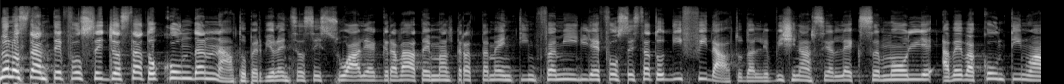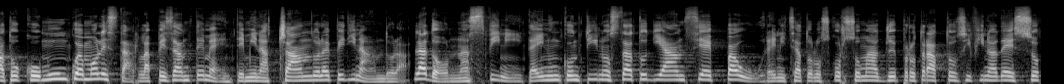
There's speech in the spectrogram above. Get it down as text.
Nonostante fosse già stato condannato per violenza sessuale aggravata e maltrattamenti in famiglia e fosse stato diffidato dall'avvicinarsi all'ex moglie, aveva continuato comunque a molestarla pesantemente, minacciandola e pedinandola. La donna, sfinita, in un continuo stato di ansia e paura, iniziato lo scorso maggio e protrattosi fino adesso,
